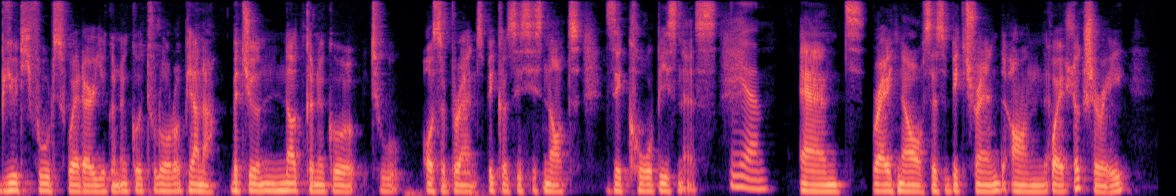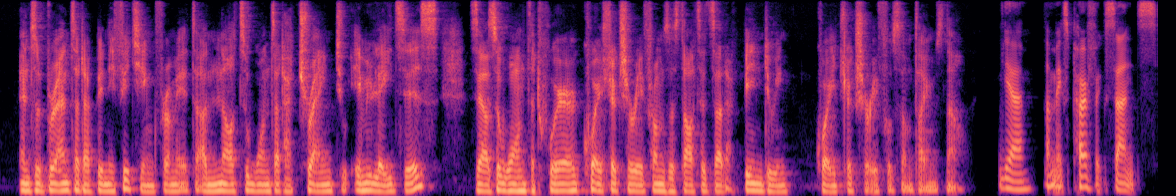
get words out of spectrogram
beautiful sweater, you're going to go to Loro Piana, but you're not going to go to other brands because this is not the core business. Yeah. And right now, there's a big trend on quiet luxury. And the brands that are benefiting from it are not the ones that are trying to emulate this. They are the ones that were quite luxury from the start that have been doing quite luxury for some times now. Yeah, that makes perfect sense.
